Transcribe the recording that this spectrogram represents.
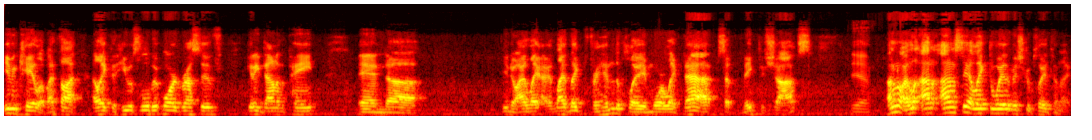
Even Caleb, I thought I liked that he was a little bit more aggressive, getting down in the paint, and uh, you know, I like I'd like for him to play more like that, except make the shots. Yeah. I don't know. I, I honestly I like the way that Michigan played tonight.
